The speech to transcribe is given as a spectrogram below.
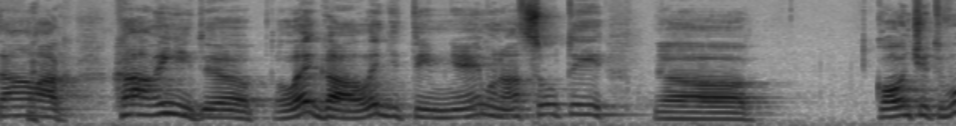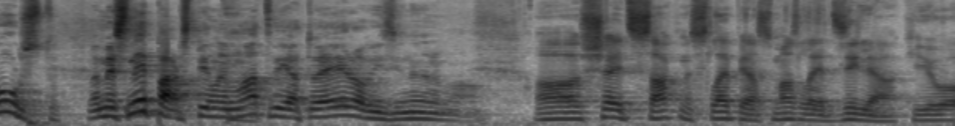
tālāk. Kā viņi uh, legāli, leģitīmi ņēma un atsūtīja uh, končitu vurstu. Vai mēs nepārspīlējam Latvijā to Eirovīziju nenormāli? Uh, šeit saknes slēpjas mazliet dziļāk, jo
